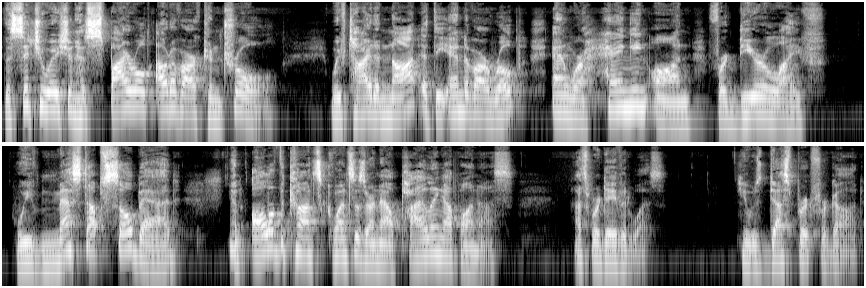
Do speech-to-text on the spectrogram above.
The situation has spiraled out of our control. We've tied a knot at the end of our rope and we're hanging on for dear life. We've messed up so bad, and all of the consequences are now piling up on us. That's where David was. He was desperate for God.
